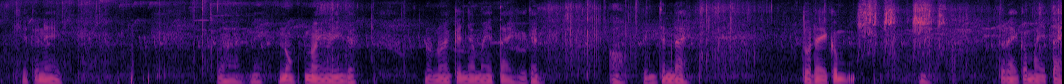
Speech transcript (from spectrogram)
โอเคตัวนี้ว่านี่นกน้อยอยู่นี่เด้อนกน้อยกันยังไม่ไต่คือกันอ๋อเป็นจันใดตัวใดก็ตัวใดก็ไม่ไต่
